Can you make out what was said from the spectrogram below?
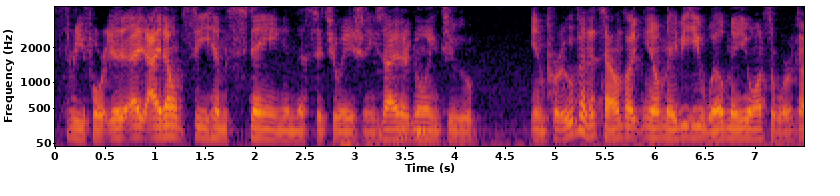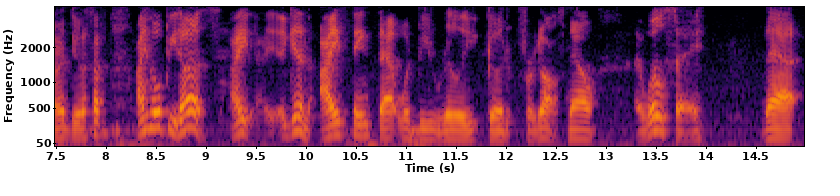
three, four. I, I don't see him staying in this situation. He's either mm-hmm. going to improve, and it sounds like you know maybe he will. Maybe he wants to work on it, do that stuff. I hope he does. I again, I think that would be really good for golf. Now, I will say that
